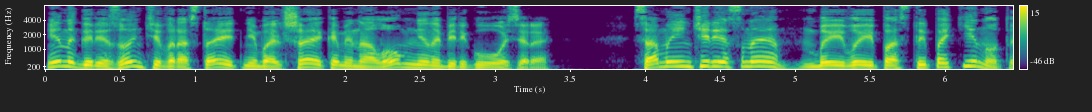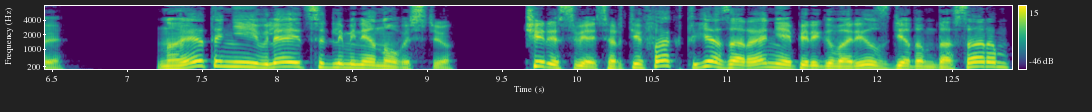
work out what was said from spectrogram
и на горизонте вырастает небольшая каменоломня на берегу озера. Самое интересное — боевые посты покинуты. Но это не является для меня новостью. Через связь-артефакт я заранее переговорил с дедом Досаром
